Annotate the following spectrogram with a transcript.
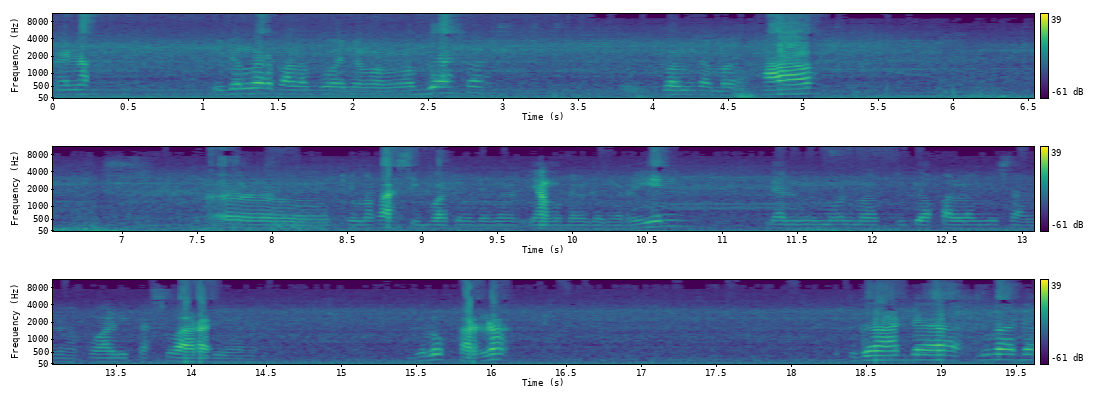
enak didengar kalau gua nyangka ngegas lah gua minta maaf. Uh, terima kasih buat yang, denger, yang udah dengerin. Dan mohon maaf juga kalau misalnya kualitas suaranya buruk karena nggak ada nggak ada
